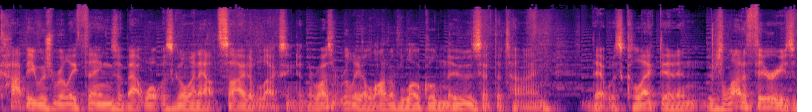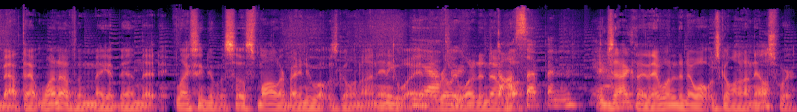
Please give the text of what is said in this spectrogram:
copy was really things about what was going outside of Lexington. There wasn't really a lot of local news at the time that was collected, and there's a lot of theories about that. One of them may have been that Lexington was so small, everybody knew what was going on anyway, Yeah, and they really wanted to know what, gossip and yeah. Exactly. They wanted to know what was going on elsewhere.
